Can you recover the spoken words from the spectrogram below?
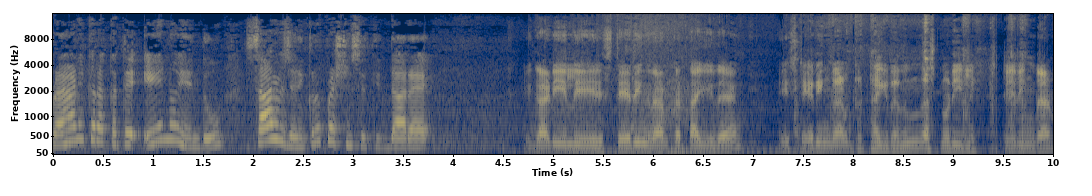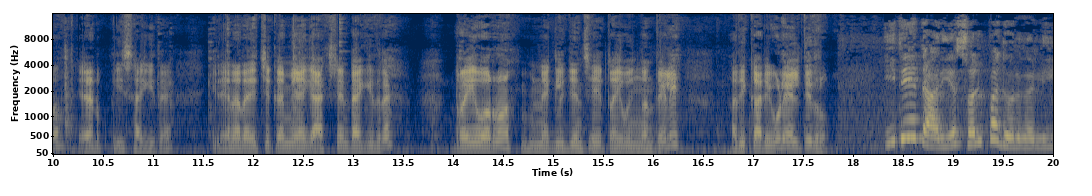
ಪ್ರಯಾಣಿಕರ ಕತೆ ಏನು ಎಂದು ಸಾರ್ವಜನಿಕರು ಪ್ರಶ್ನಿಸುತ್ತಿದ್ದಾರೆ. ಈ ಗಾಡಿ ಇಲ್ಲಿ ಸ್ಟೇರಿಂಗ್ ರಾಡ್ ಕಟ್ ಆಗಿದೆ ಈ ಸ್ಟೇರಿಂಗ್ ರಾಡ್ ಕಟ್ ಆಗಿದೆ ಅಷ್ಟು ನೋಡಿ ಇಲ್ಲಿ. ಸ್ಟೇರಿಂಗ್ ರಾಡು ಎರಡು ಪೀಸ್ ಆಗಿದೆ. ಇದೇನಾರು ಹೆಚ್ಚು ಕಮ್ಮಿ ಆಗಿ ಆಕ್ಸಿಡೆಂಟ್ ಆಗಿದ್ರೆ ಡ್ರೈವರು ನೆಗ್ಲಿಜೆನ್ಸಿ ಡ್ರೈವಿಂಗ್ ಅಂತೇಳಿ ಅಧಿಕಾರಿಗಳು ಹೇಳ್ತಿದ್ರು. ಇದೇ ದಾರಿಯ ಸ್ವಲ್ಪ ದೂರದಲ್ಲಿ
